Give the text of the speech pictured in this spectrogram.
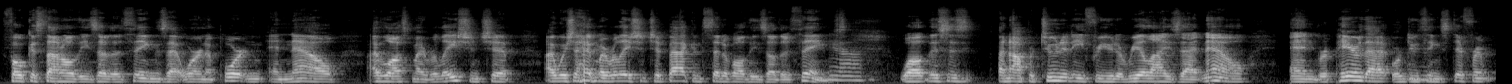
focused on all these other things that weren't important, and now I've lost my relationship. I wish I had my relationship back instead of all these other things. Yeah. Well, this is an opportunity for you to realize that now and repair that or do mm-hmm. things different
